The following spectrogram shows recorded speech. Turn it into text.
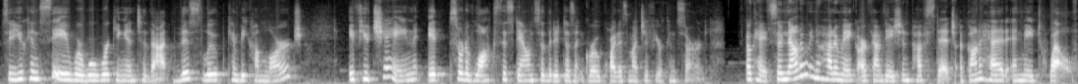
So you can see where we're working into that. This loop can become large. If you chain, it sort of locks this down so that it doesn't grow quite as much if you're concerned. Okay, so now that we know how to make our foundation puff stitch, I've gone ahead and made 12.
